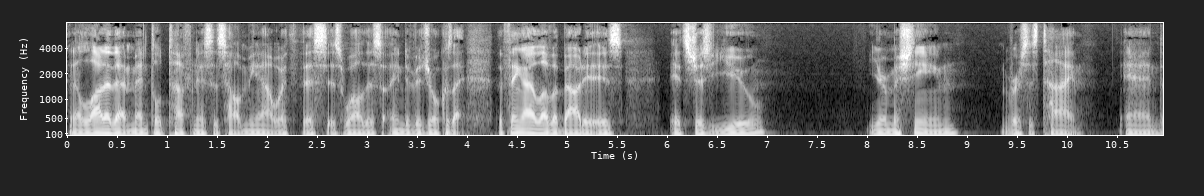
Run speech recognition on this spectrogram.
and a lot of that mental toughness has helped me out with this as well. This individual, because the thing I love about it is it's just you, your machine versus time, and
